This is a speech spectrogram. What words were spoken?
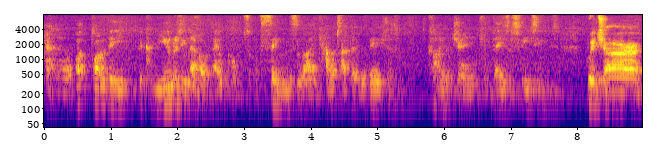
how, what, what are the, the community level outcomes of things like habitat degradation, climate change, invasive species, which are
